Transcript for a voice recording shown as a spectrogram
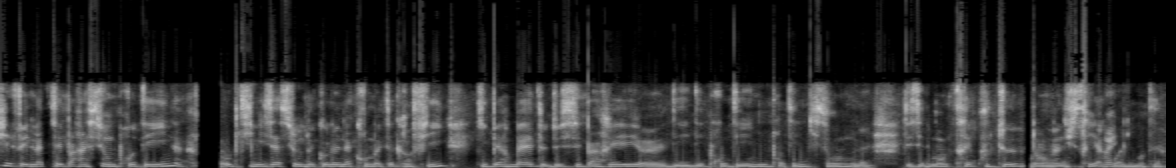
j'ai fait de la séparation de protéines optimisation de colonnes à chromatographie qui permettent de séparer euh, des, protéines, protéines qui sont euh, des éléments très coûteux dans l'industrie agroalimentaire.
